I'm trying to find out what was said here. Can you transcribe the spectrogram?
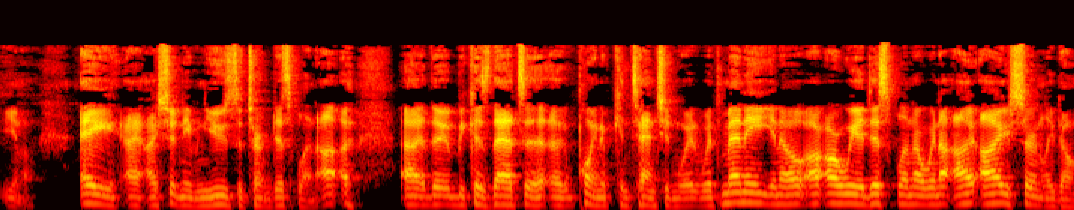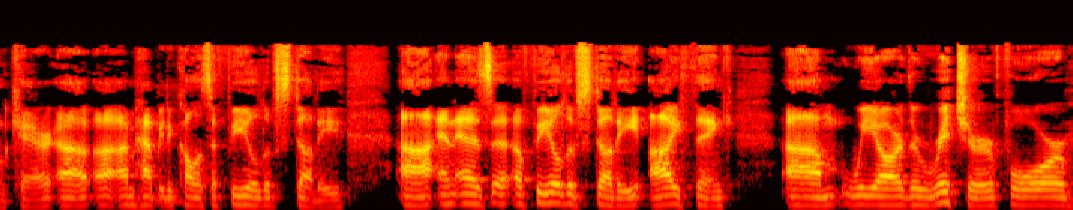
you know a I, shouldn't even use the term discipline. Uh, the, because that's a, a, point of contention with, with many you know are, are, we a discipline? Are we not? I, I certainly don't care. I'm happy to call us a field of study. And as a, a field of study I think um, we are the richer for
